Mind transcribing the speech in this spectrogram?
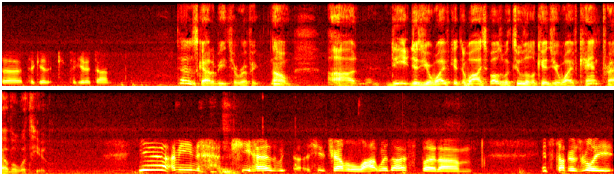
to, to get to get it done. That has got to be terrific. No, uh, do you, does your wife get? To, well, I suppose with two little kids, your wife can't travel with you. Yeah, I mean, she has. we- uh, She's traveled a lot with us, but um, it's tough. It was really.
